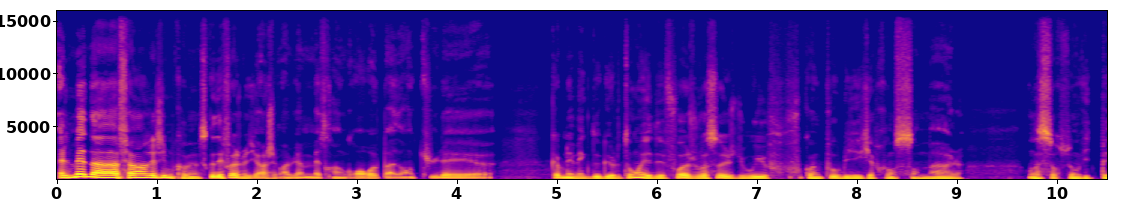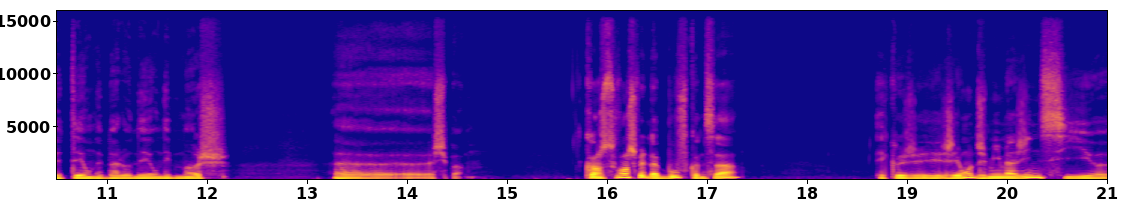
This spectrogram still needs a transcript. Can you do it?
elle m'aide à faire un régime quand même. Parce que des fois, je me dis, ah, j'aimerais bien me mettre un gros repas d'enculé, euh, comme les mecs de gueuleton. Et des fois, je vois ça et je dis, oui, faut, faut quand même pas oublier qu'après, on se sent mal on a surtout envie de péter, on est ballonné, on est moche. Euh, je sais pas. Quand souvent je fais de la bouffe comme ça, et que j'ai honte, je m'imagine si. Euh,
